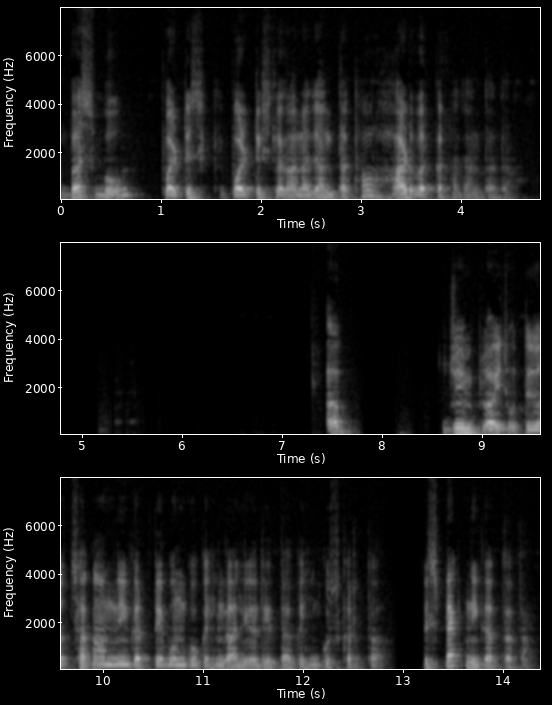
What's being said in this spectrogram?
बस वो पॉलिटिक्स पॉलिटिक्स लगाना जानता था और हार्ड वर्क करना जानता था। अब जो एम्प्लॉयज़ होते, जो अच्छा काम नहीं करते, वो उनको कहीं गालियाँ देता, कहीं कुछ करता रिस्पेक्ट नहीं करता था।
